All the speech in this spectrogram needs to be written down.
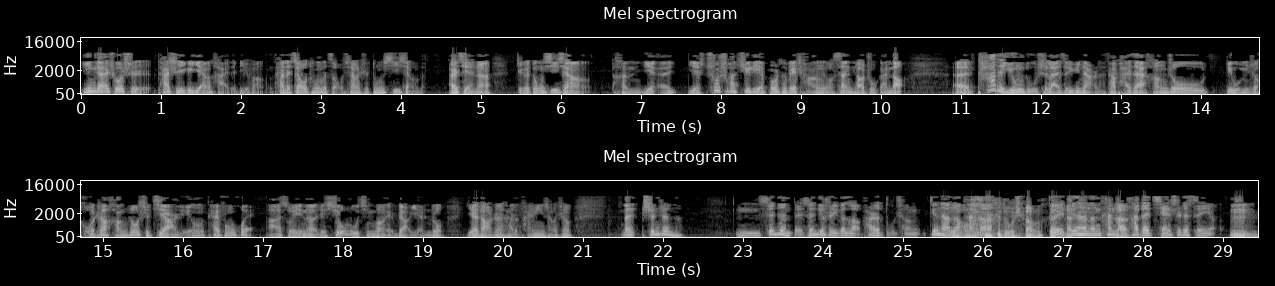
应该说是它是一个沿海的地方，它的交通的走向是东西向的，而且呢，这个东西向很也呃也说实话距离也不是特别长，有三条主干道，呃，它的拥堵是来自于哪儿呢？它排在杭州第五名之后。我知道杭州是 G 二零开峰会啊，所以呢，这修路情况也比较严重，也导致它的排名上升。那深圳呢？嗯，深圳本身就是一个老牌的赌城，经常能看到赌城，对，经常能看到它在前十的身影。嗯，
